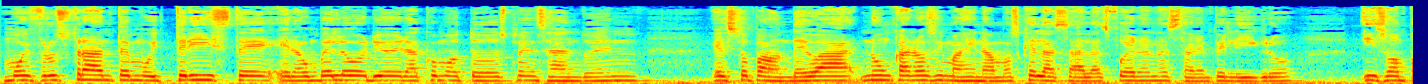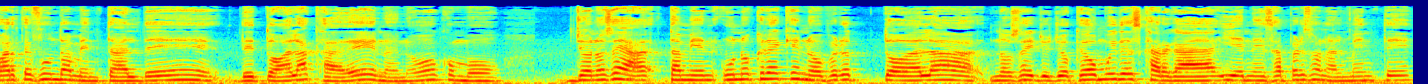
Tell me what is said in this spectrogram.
muy frustrante, muy triste, era un velorio, era como todos pensando en esto para dónde va, nunca nos imaginamos que las salas fueran a estar en peligro y son parte fundamental de, toda la cadena, ¿no? Como yo no sé, ah, también uno cree que no, pero toda la, no sé, yo, yo quedo muy descargada y en esa personalmente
